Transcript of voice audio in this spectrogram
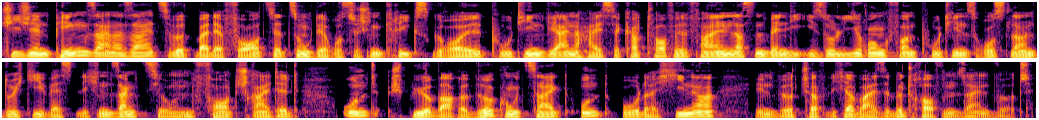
Xi Jinping seinerseits wird bei der Fortsetzung der russischen Kriegsgräuel Putin wie eine heiße Kartoffel fallen lassen, wenn die Isolierung von Putins Russland durch die westlichen Sanktionen fortschreitet und spürbare Wirkung zeigt und oder China in wirtschaftlicher Weise betroffen sein wird.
